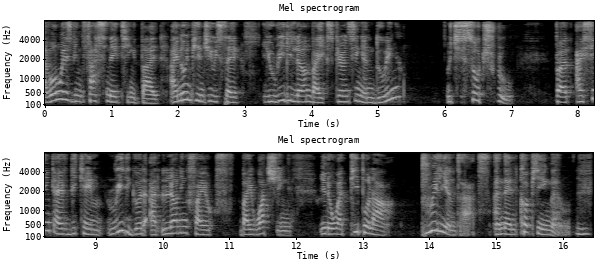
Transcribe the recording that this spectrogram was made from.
I've always been fascinated by. I know in P&G we say you really learn by experiencing and doing, which is so true but I think I've become really good at learning by, watching, you know, what people are brilliant at and then copying them. Mm.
